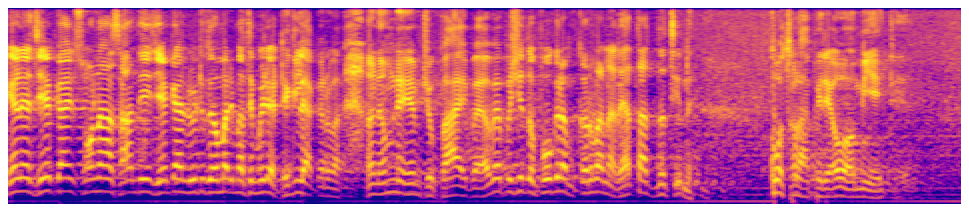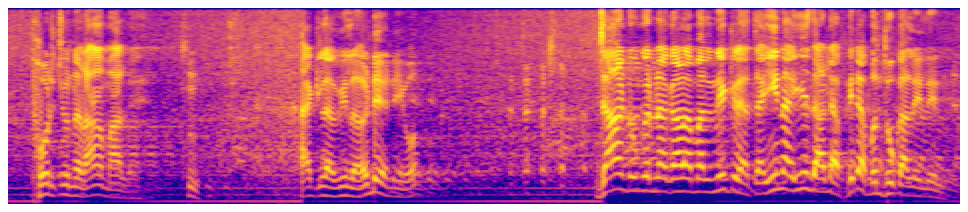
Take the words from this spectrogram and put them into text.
એણે જે કાંઈ સોના સાંદી જે કાંઈ લૂંટ્યું હતું અમારી માથે મળ્યા ઢીગલા કરવા. અને અમને એમ છું ભાઈ ભાઈ, હવે પછી તો પ્રોગ્રામ કરવાના રહેતા જ નથી ને. કોથળા ફેર્યા હો અમી તે ફોર્ચ્યુનર આમ હાલે. આગલા વિલા અડે નહીં, હો. જ્યાં ડુંગરના ગાળામાં નીકળ્યા હતા. એના એ જ આડા ફેર્યા, બંદૂકા લઈ લઈને.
